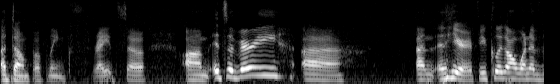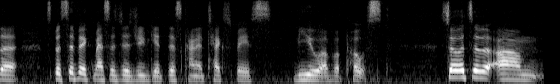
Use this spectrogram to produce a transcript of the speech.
a dump of links, right? So um, it's a very, uh, and, and here, if you click on one of the specific messages, you'd get this kind of text-based view of a post. So it's a, um,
